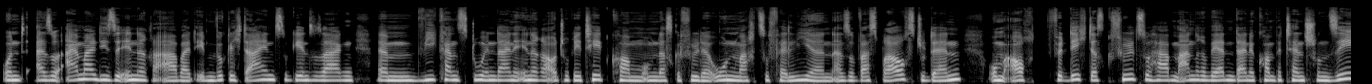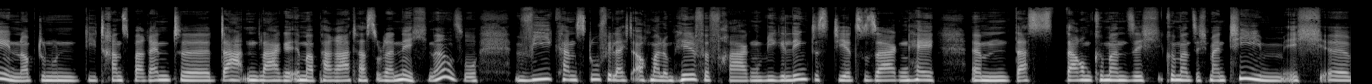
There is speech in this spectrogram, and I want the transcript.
Und also einmal diese innere Arbeit, eben wirklich dahin zu gehen, zu sagen, ähm, wie kannst du in deine innere Autorität kommen, um das Gefühl der Ohnmacht zu verlieren? Also was brauchst du denn, um auch für dich das Gefühl zu haben, andere werden deine Kompetenz schon sehen, ob du nun die transparente Datenlage immer parat hast oder nicht. Ne? So, wie kannst du vielleicht auch mal um Hilfe fragen? Wie gelingt es dir zu sagen, hey, ähm, das darum kümmern sich kümmert sich mein Team. Ich äh,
